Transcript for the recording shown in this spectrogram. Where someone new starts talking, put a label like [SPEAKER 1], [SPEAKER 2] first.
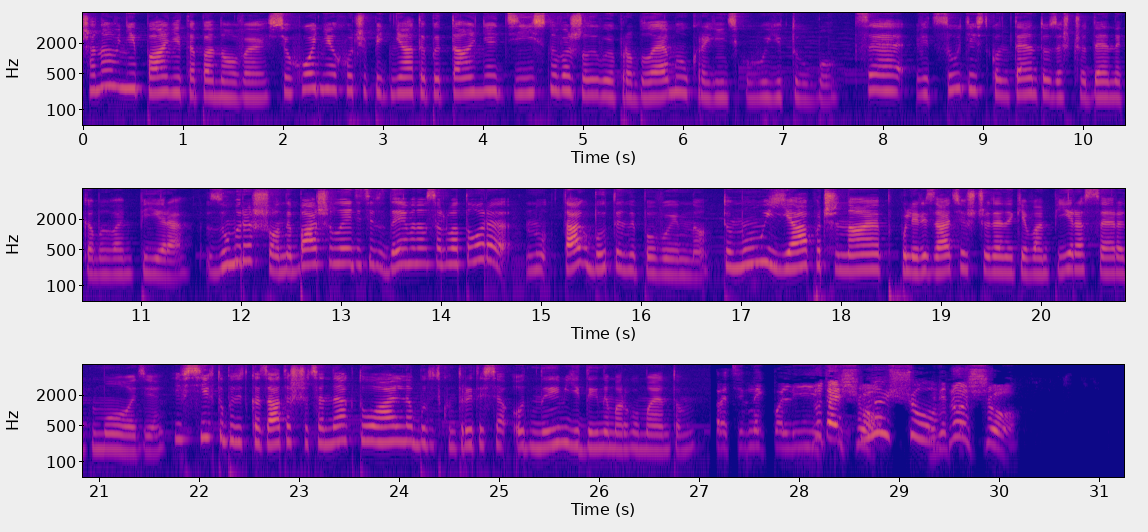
[SPEAKER 1] Шановні пані та панове, сьогодні я хочу підняти питання дійсно важливої проблеми українського Ютубу. Це відсутність контенту за щоденниками вампіра. Зумери що, не бачили едітів з Деймоном Сальваторе? Ну так бути не повинно. Тому я починаю популяризацію щоденників вампіра серед молоді. І всі, хто будуть казати, що це не актуально, будуть контритися одним єдиним аргументом.
[SPEAKER 2] працівник поліції.
[SPEAKER 3] Ну та й що?
[SPEAKER 1] Ну і що?
[SPEAKER 2] Від-
[SPEAKER 3] Ну що?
